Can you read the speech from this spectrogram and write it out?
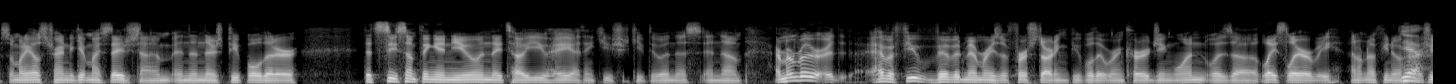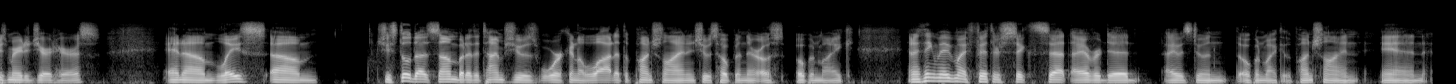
somebody else trying to get my stage time. And then there's people that are that see something in you and they tell you, hey, I think you should keep doing this. And um, I remember I have a few vivid memories of first starting people that were encouraging. One was uh, Lace Larrabee. I don't know if you know Yeah. her. She's married to Jared Harris. And um, Lace, um, she still does some, but at the time she was working a lot at the punchline and she was hoping their open mic. And I think maybe my fifth or sixth set I ever did, I was doing the open mic at the punchline. And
